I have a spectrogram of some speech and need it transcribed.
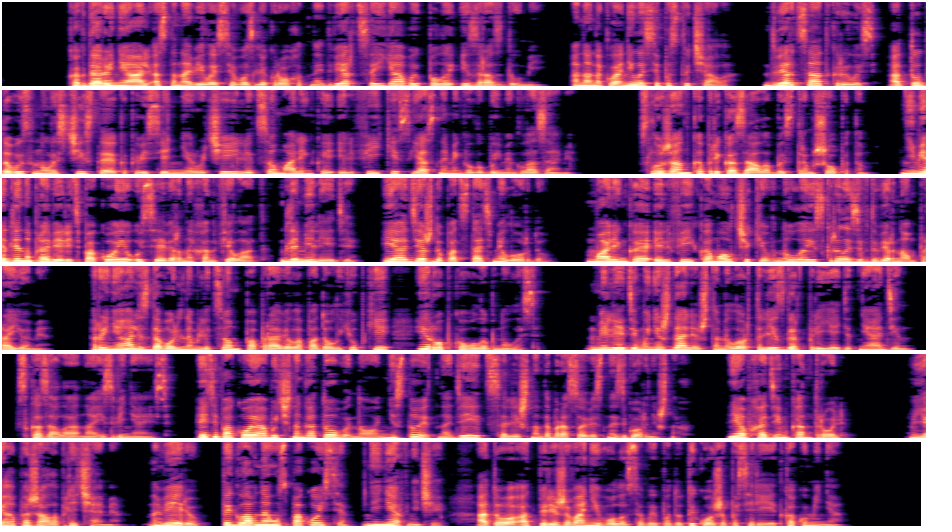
Когда Рениаль остановилась возле крохотной дверцы, я выпала из раздумий. Она наклонилась и постучала. Дверца открылась. Оттуда высунулось чистое, как весенний ручей, лицо маленькой эльфийки с ясными голубыми глазами. Служанка приказала быстрым шепотом. Немедленно проверить покои у северных анфилат для Миледи и одежду под стать милорду. Маленькая эльфийка молча кивнула и скрылась в дверном проеме. Рениаль с довольным лицом поправила подол юбки и робко улыбнулась. «Миледи, мы не ждали, что милорд Лисгард приедет не один сказала она, извиняясь. Эти покои обычно готовы, но не стоит надеяться лишь на добросовестность горничных. Необходим контроль. Я пожала плечами. «Верю. Ты, главное, успокойся, не нервничай, а то от переживаний волосы выпадут и кожа посереет, как у меня».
